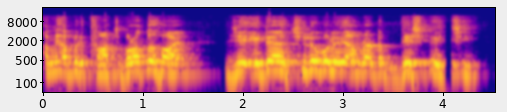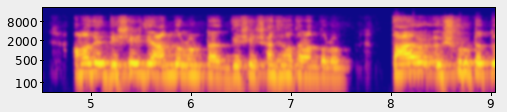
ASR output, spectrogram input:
আমি আপনাকে থামাচ্ছি বলা তো হয় যে এটা ছিল বলে আমরা একটা দেশ পেয়েছি। আমাদের দেশের যে আন্দোলনটা দেশের স্বাধীনতার আন্দোলন তার শুরুটা তো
